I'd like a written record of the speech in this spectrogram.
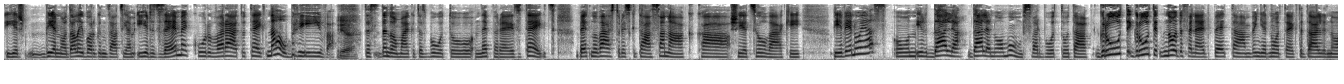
ir viena no dalību organizācijām, ir zeme, kur varētu teikt, nav brīva. Jā. Tas nedomāju, ka tas būtu nepareizi teikts, bet no vēsturiski tā sanāk, ka šie cilvēki pievienojās, un ir daļa, daļa no mums, varbūt to tā grūti, grūti nodefinēt, bet um, viņi ir noteikti daļa no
